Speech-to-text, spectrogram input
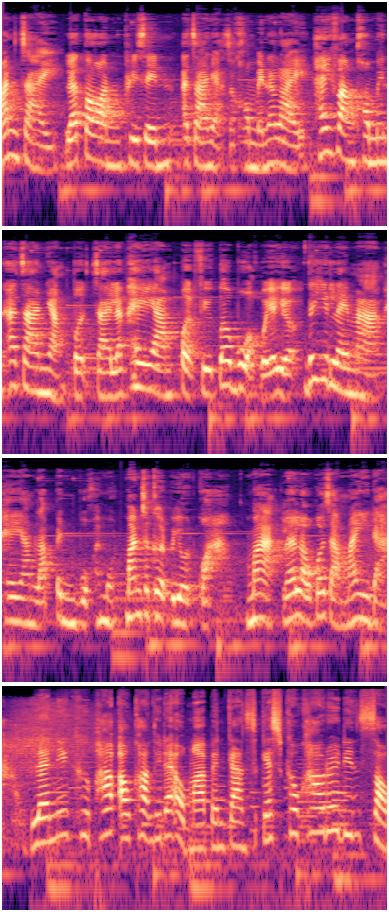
มั่นใจ และตอนพรีเซนต์อาจารย์อยากจะคอมเมนต์อะไร ให้ฟังคอมเมนต์อาจารย์อย่างเปิดใจและพยายามเปิดฟิลเตอร์บวกไว้เยอะๆ ได้ยินอะไรมาพยายามรับเป็นบวกให้หมด มันจะเกิดประโยชน์กว่ามาก และเราก็จะไม่ด่าและนี่คือภาพเอาคำที่ได้ออกมาเป็นการสเก็ตคร่าวๆด้วยดินสอ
